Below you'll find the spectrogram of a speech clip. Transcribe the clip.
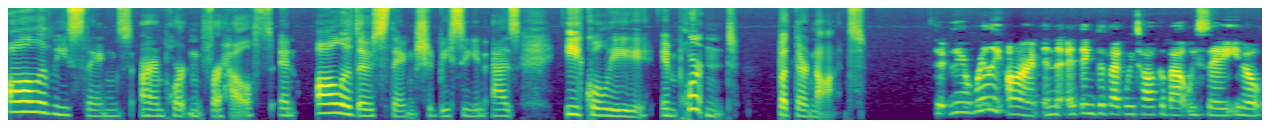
all of these things are important for health and all of those things should be seen as equally important but they're not they really aren't. And i think the fact we talk about we say you know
